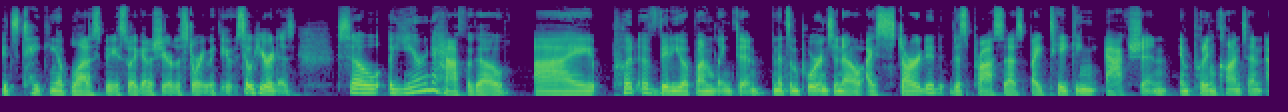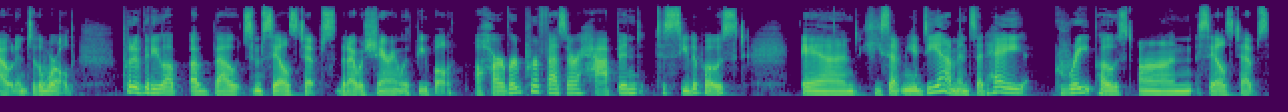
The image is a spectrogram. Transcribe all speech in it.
it's taking up a lot of space. So I got to share the story with you. So here it is. So a year and a half ago, I put a video up on LinkedIn. And it's important to know I started this process by taking action and putting content out into the world put a video up about some sales tips that I was sharing with people. A Harvard professor happened to see the post and he sent me a DM and said, Hey, great post on sales tips.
